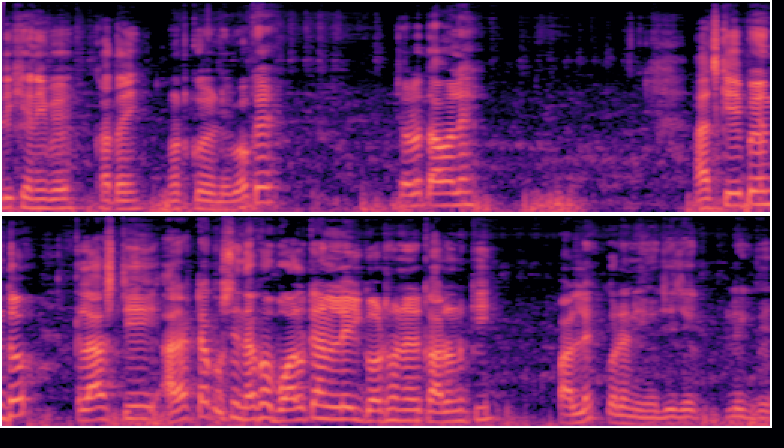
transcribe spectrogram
লিখে নিবে, খাতায় নোট করে নেবে, ওকে? চলো তাহলে। আজকে এই পর্যন্ত। ক্লাসটি আরেকটা কোশ্চেন দেখো বলকান লিগ গঠনের কারণ কি? পারলে করে নিও, যে যে লিখবে।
